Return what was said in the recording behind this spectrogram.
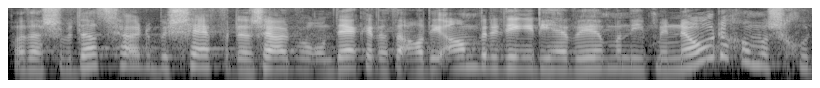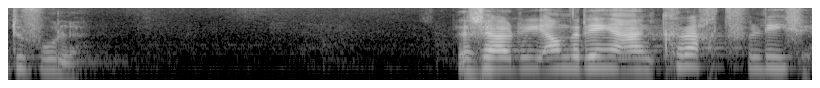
Want als we dat zouden beseffen, dan zouden we ontdekken dat al die andere dingen, die hebben helemaal niet meer nodig om ons goed te voelen dan zouden die andere dingen aan kracht verliezen.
